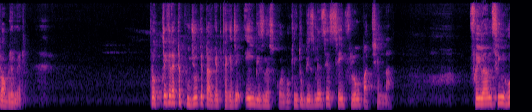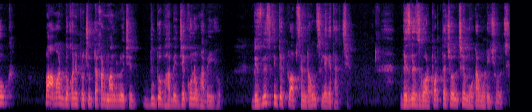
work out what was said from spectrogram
প্রবলেমের প্রত্যেকের একটা পুজোতে টার্গেট থাকে যে এই বিজনেস করব, কিন্তু বিজনেসে সেই ফ্লো পাচ্ছেন না। ফ্রিল্যান্সিং হোক বা আমার দোকানে প্রচুর টাকার মাল রয়েছে দুটোভাবে যে কোনোভাবেই হোক বিজনেস কিন্তু একটু আপস অ্যান্ড ডাউনস লেগে থাকছে। বিজনেস গড়পড়তে চলছে, মোটামুটি চলছে।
